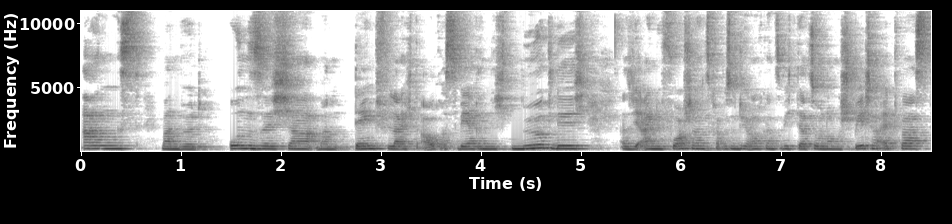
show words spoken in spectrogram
Angst, man wird unsicher, man denkt vielleicht auch, es wäre nicht möglich. Also die eigene Vorstellungskraft ist natürlich auch ganz wichtig, dazu noch später etwas.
